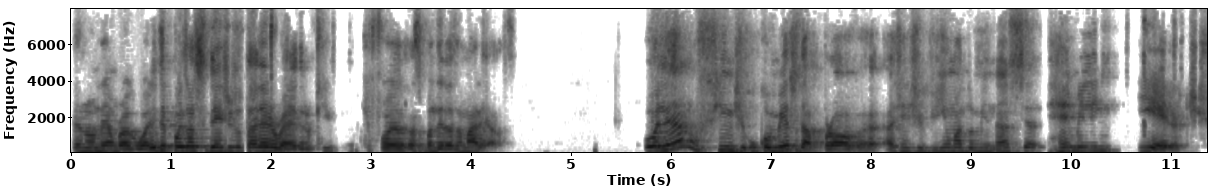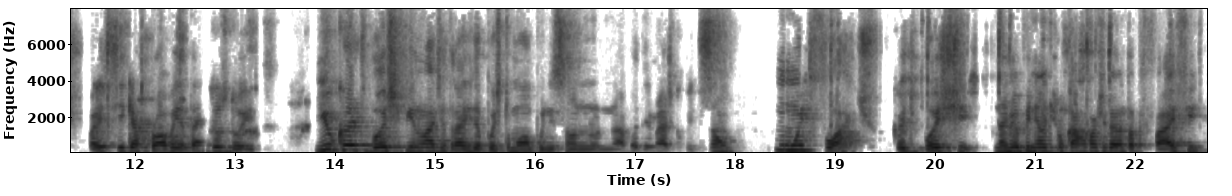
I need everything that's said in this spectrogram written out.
Eu não lembro agora. E depois o acidente do Tyler Reddick, que, que foi as bandeiras amarelas. Olhando o fim, de- o começo da prova, a gente via uma dominância Hamilton e Elliott. Parecia que a prova ia estar entre os dois. E o Kurt Busch vindo lá de trás, depois tomou uma punição no- na bandeira de competição, muito forte. O Kurt Busch, na minha opinião, tinha um carro para chegar no top 5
